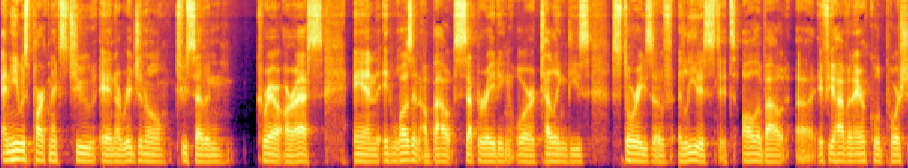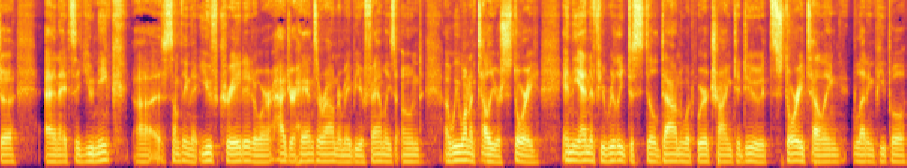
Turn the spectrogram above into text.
and he was parked next to an original 27 Carrera RS. And it wasn't about separating or telling these stories of elitist. It's all about uh, if you have an air cooled Porsche and it's a unique uh, something that you've created or had your hands around, or maybe your family's owned, uh, we want to tell your story. In the end, if you really distill down what we're trying to do, it's storytelling, letting people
